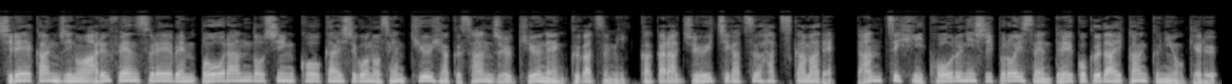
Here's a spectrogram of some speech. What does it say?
司令官時のアルフェンス・レーベンポーランド侵攻開始後の1939年9月3日から11月20日まで、ダンツヒー・コールニシプロイセン帝国大管区における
